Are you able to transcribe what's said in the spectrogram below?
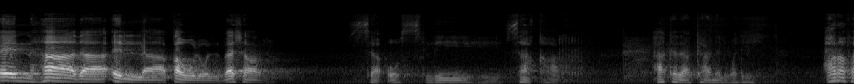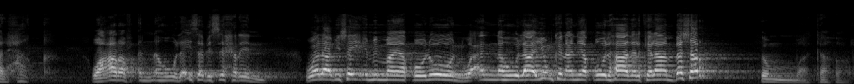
إن هذا إلا قول البشر. سأصليه سقر. هكذا كان الولي. عرف الحق وعرف أنه ليس بسحر. ولا بشيء مما يقولون وأنه لا يمكن أن يقول هذا الكلام بشر ثم كفر.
